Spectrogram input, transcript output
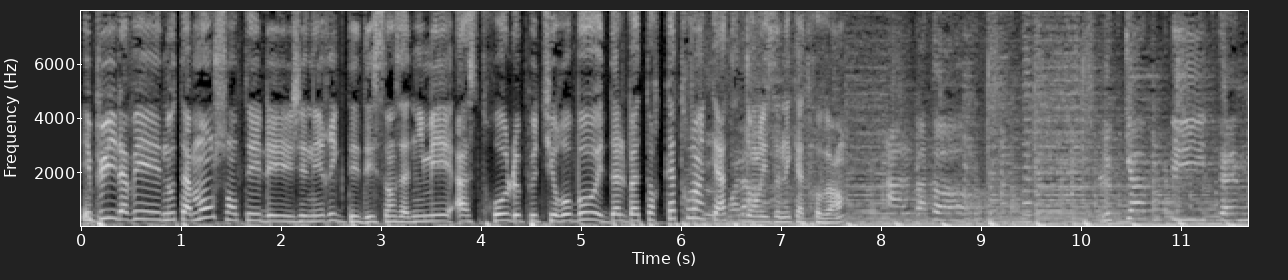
Et puis il avait notamment chanté les génériques des dessins animés Astro, le petit robot et d'Albator 84 dans les années 80. Albator, le capitaine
